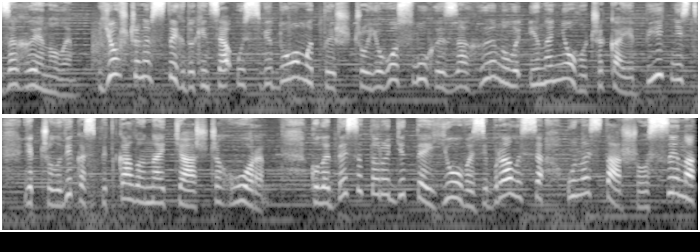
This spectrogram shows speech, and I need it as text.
загинули. Йов ще не встиг до кінця усвідомити, що його слуги загинули, і на нього чекає бідність, як чоловіка спіткало найтяжче горе. Коли десятеро дітей Йова зібралися у найстаршого сина,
